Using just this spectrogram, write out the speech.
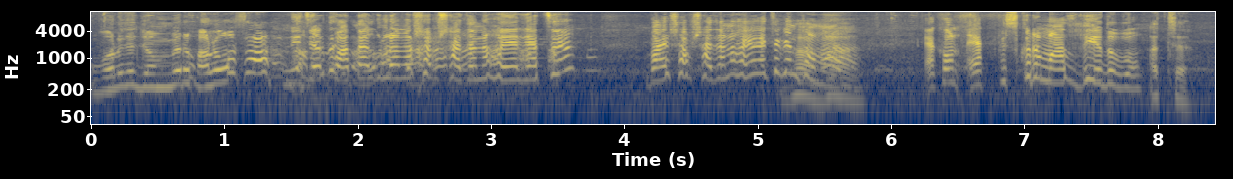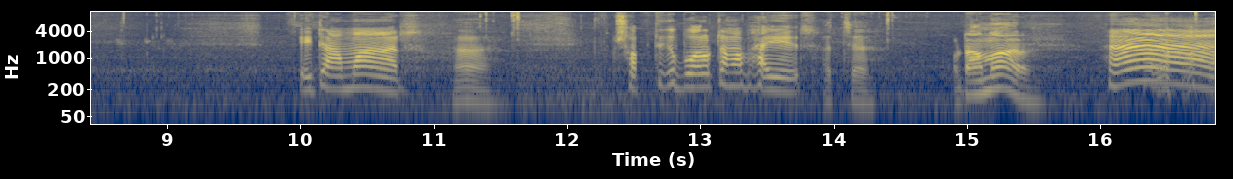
বলে যে জম্বের ভালোবাসা? নিচের পাতাগুলো আমার সব সাজানো হয়ে গেছে। ভাই সব সাজানো হয়ে গেছে কিন্তু হ্যাঁ, আমার। এখন এক পিস করে মাছ দিয়ে দেবো। আচ্ছা। এটা আমার। হ্যাঁ। সব থেকে বড়টা আমার ভাইয়ের। আচ্ছা। ওটা আমার? হ্যাঁ।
